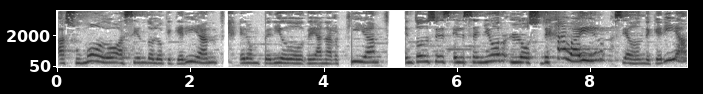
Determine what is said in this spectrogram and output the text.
a su modo, haciendo lo que querían, era un periodo de anarquía. Entonces el Señor los dejaba ir hacia donde querían.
